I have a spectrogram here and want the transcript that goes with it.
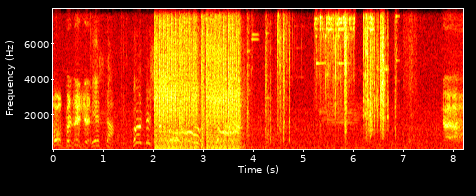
Hold position. Fiesta! Hold the Ah.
